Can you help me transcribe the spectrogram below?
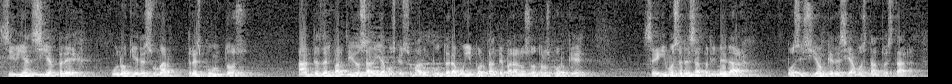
si bien siempre uno quiere sumar tres puntos, antes del partido sabíamos que sumar un punto era muy importante para nosotros porque seguimos en esa primera posición que deseamos tanto estar.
